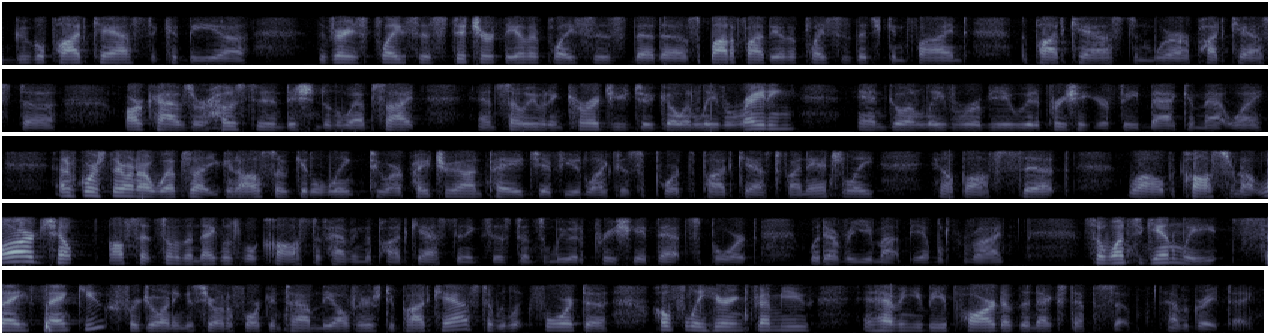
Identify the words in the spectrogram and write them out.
Google Podcasts, it could be uh, the various places, Stitcher, the other places that uh, Spotify, the other places that you can find the podcast and where our podcast uh, archives are hosted in addition to the website. And so we would encourage you to go and leave a rating and go and leave a review. We'd appreciate your feedback in that way. And of course, there on our website, you can also get a link to our Patreon page if you'd like to support the podcast financially, help offset, while the costs are not large, help offset some of the negligible cost of having the podcast in existence. And we would appreciate that support, whatever you might be able to provide. So once again, we say thank you for joining us here on A Fork in Time, the Alter History Podcast, and we look forward to hopefully hearing from you and having you be a part of the next episode. Have a great day.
